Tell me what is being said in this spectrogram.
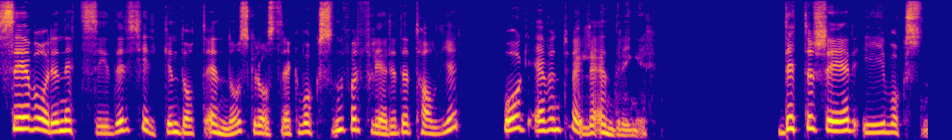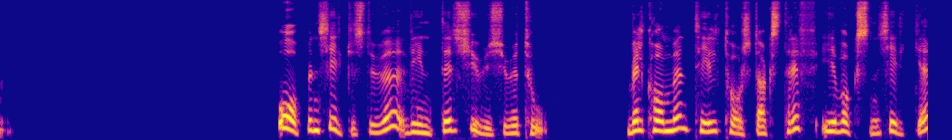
Se våre nettsider kirken.no voksen for flere detaljer og eventuelle endringer. Dette skjer i Voksen. Åpen kirkestue vinter 2022 Velkommen til torsdagstreff i Voksen kirke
